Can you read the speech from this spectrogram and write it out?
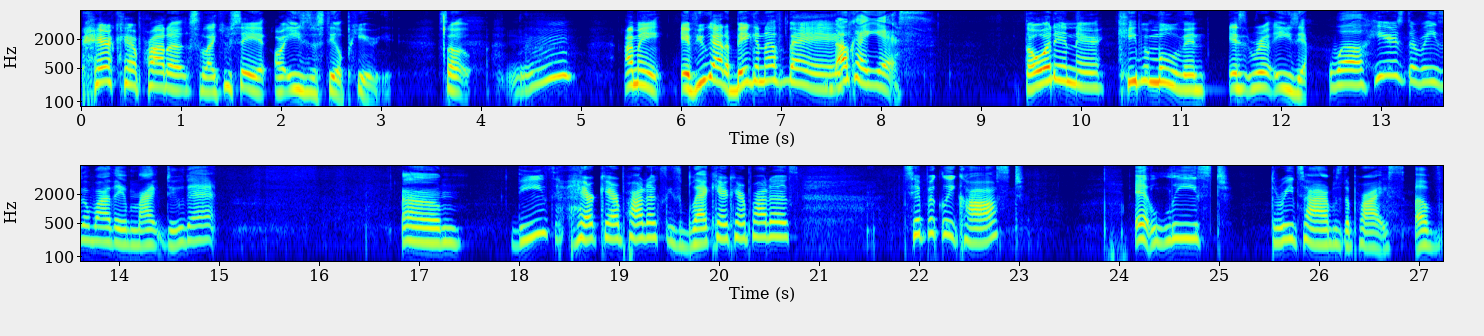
Hair care products, like you said, are easy to steal, period. So, mm I mean, if you got a big enough bag, Okay, yes. throw it in there, keep it moving, it's real easy. Well, here's the reason why they might do that. Um, these hair care products, these black hair care products, typically cost at least three times the price of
